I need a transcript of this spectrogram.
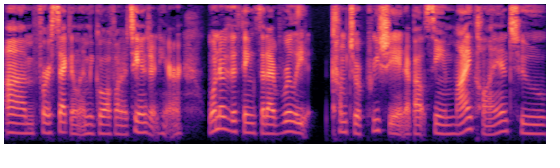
um, for a second, let me go off on a tangent here. One of the things that I've really come to appreciate about seeing my clients who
